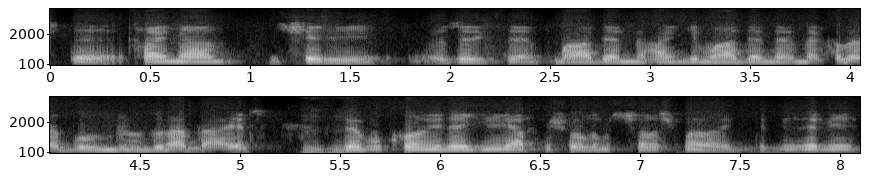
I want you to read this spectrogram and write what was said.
işte kaynağın içeriği, özellikle madenle hangi madenler ne kadar bulunduğuna dair hı hı. ve bu konuyla ilgili yapmış olduğumuz çalışmalarla ilgili bize bir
